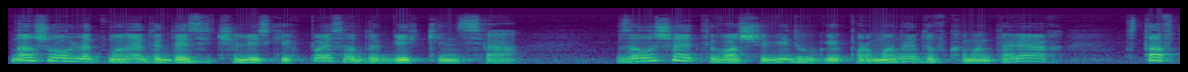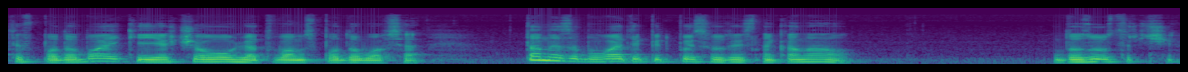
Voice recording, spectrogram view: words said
Наш огляд монети 10 чилійських песо добіг кінця. Залишайте ваші відгуки про монету в коментарях, ставте вподобайки, якщо огляд вам сподобався, та не забувайте підписуватись на канал. До зустрічі!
